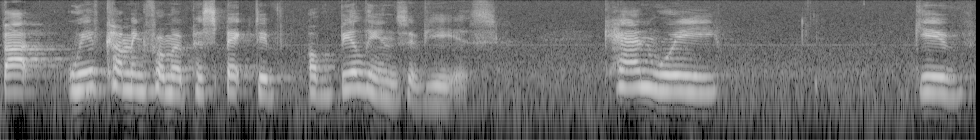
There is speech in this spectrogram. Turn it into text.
But we're coming from a perspective of billions of years. Can we give,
